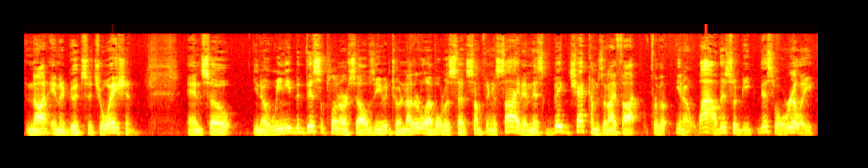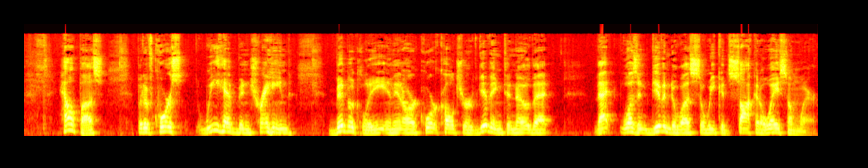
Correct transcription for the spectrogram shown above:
not in a good situation. And so, you know, we need to discipline ourselves even to another level to set something aside. And this big check comes, and I thought, for the, you know, wow, this would be, this will really help us. But of course, we have been trained biblically and in our core culture of giving to know that that wasn't given to us so we could sock it away somewhere.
